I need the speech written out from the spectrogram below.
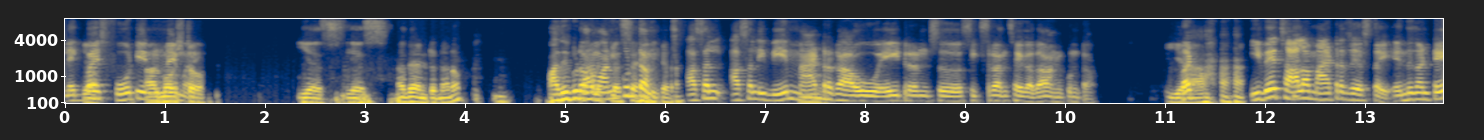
లెగ్. బైస్ ఫోర్టీన్ ఉన్నాయి మరి. ఎస్ ఎస్ అదే అంటున్నాను. అది కూడా మనం అనుకుంటాం. అసలు అసలు ఇవేం మ్యాటర్ కావు. ఎయిట్ రన్స్ సిక్స్ రన్సే కదా అనుకుంటాం. యా. ఇవే చాలా మ్యాటర్ చేస్తాయి. ఎందుకంటే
